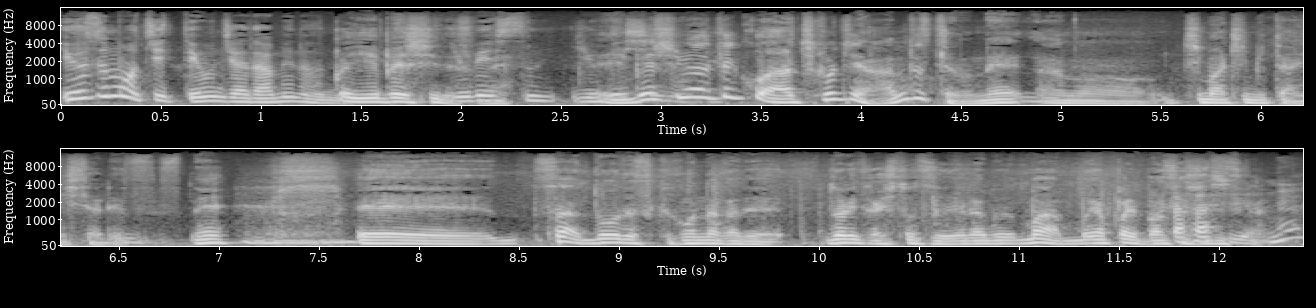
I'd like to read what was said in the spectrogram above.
ゆず餅って読んじゃダメなんだ。これゆべしですね。ゆべすゆべし。は結構あちこちにあるんですけどね、あのちまきみたいにしたやつですね、えーさあどうですかこの中でどれか一つ選ぶ。まあやっぱり馬馬刺しですか？刺しよね。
